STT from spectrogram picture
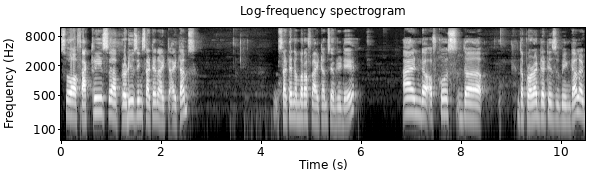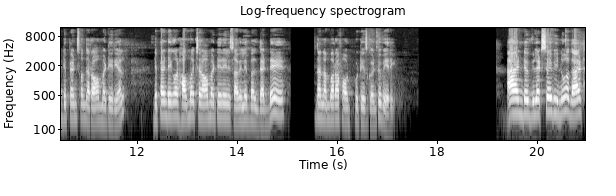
So, a factory is uh, producing certain it items, certain number of items every day and uh, of course, the, the product that is being developed depends on the raw material. Depending on how much raw material is available that day, the number of output is going to vary. And uh, let us say we know that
